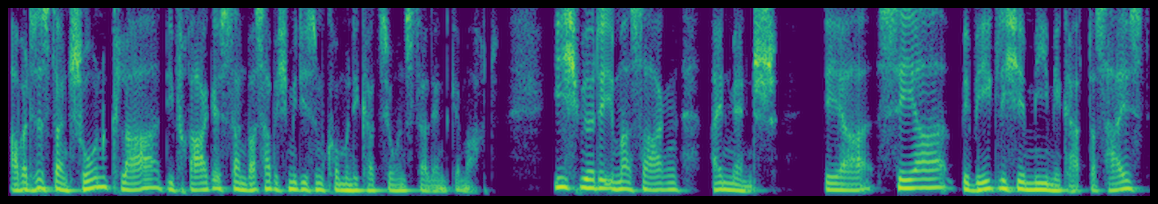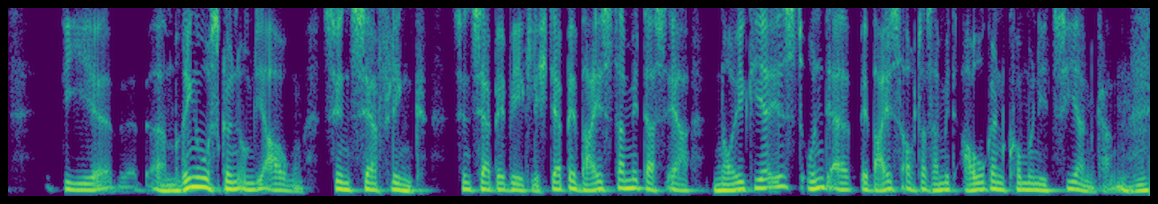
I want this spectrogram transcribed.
Aber das ist dann schon klar. Die Frage ist dann, was habe ich mit diesem Kommunikationstalent gemacht? Ich würde immer sagen, ein Mensch, der sehr bewegliche Mimik hat. Das heißt, die ähm, Ringmuskeln um die Augen sind sehr flink, sind sehr beweglich. Der beweist damit, dass er Neugier ist und er beweist auch, dass er mit Augen kommunizieren kann. Mhm.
